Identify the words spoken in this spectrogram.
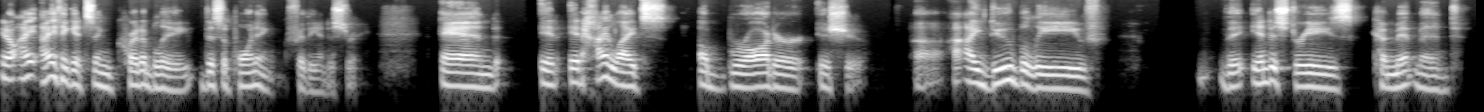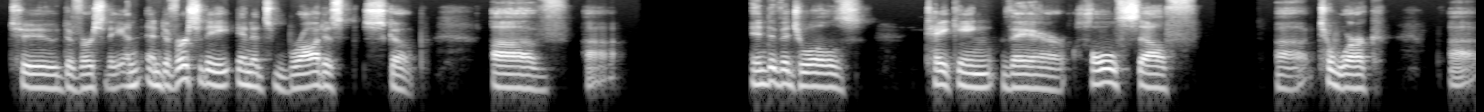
You know i, I think it's incredibly disappointing for the industry. And it, it highlights a broader issue. Uh, i do believe the industry's commitment to diversity and, and diversity in its broadest scope of uh, individuals taking their whole self uh, to work, uh,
